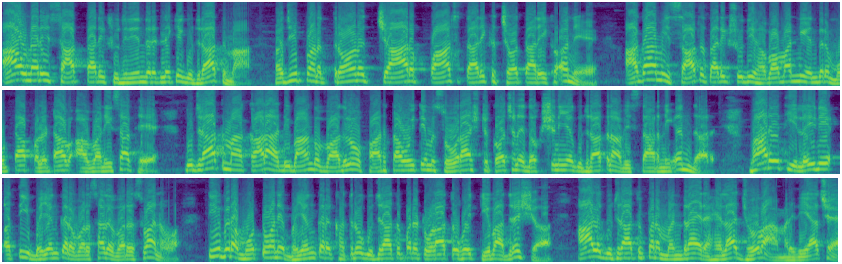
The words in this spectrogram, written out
આવનારી સાત તારીખ સુધીની અંદર એટલે કે ગુજરાતમાં હજી પણ ત્રણ, ચાર, પાંચ તારીખ, છ તારીખ અને આગામી સાત તારીખ સુધી હવામાનની અંદર મોટા પલટાવ આવવાની સાથે ગુજરાતમાં કાળા ડિબાંગ વાદળો ફાટતા હોય તેમ સૌરાષ્ટ્ર, કચ્છ અને દક્ષિણીય ગુજરાતના વિસ્તારની અંદર ભારેથી લઈને અતિ ભયંકર વરસાદ વરસવાનો તીવ્ર મોટો અને ભયંકર ખતરો ગુજરાત ઉપર ટોળાતો હોય તેવા દ્રશ્ય હાલ ગુજરાત ઉપર મંડરાઈ રહેલા જોવા મળી રહ્યા છે.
